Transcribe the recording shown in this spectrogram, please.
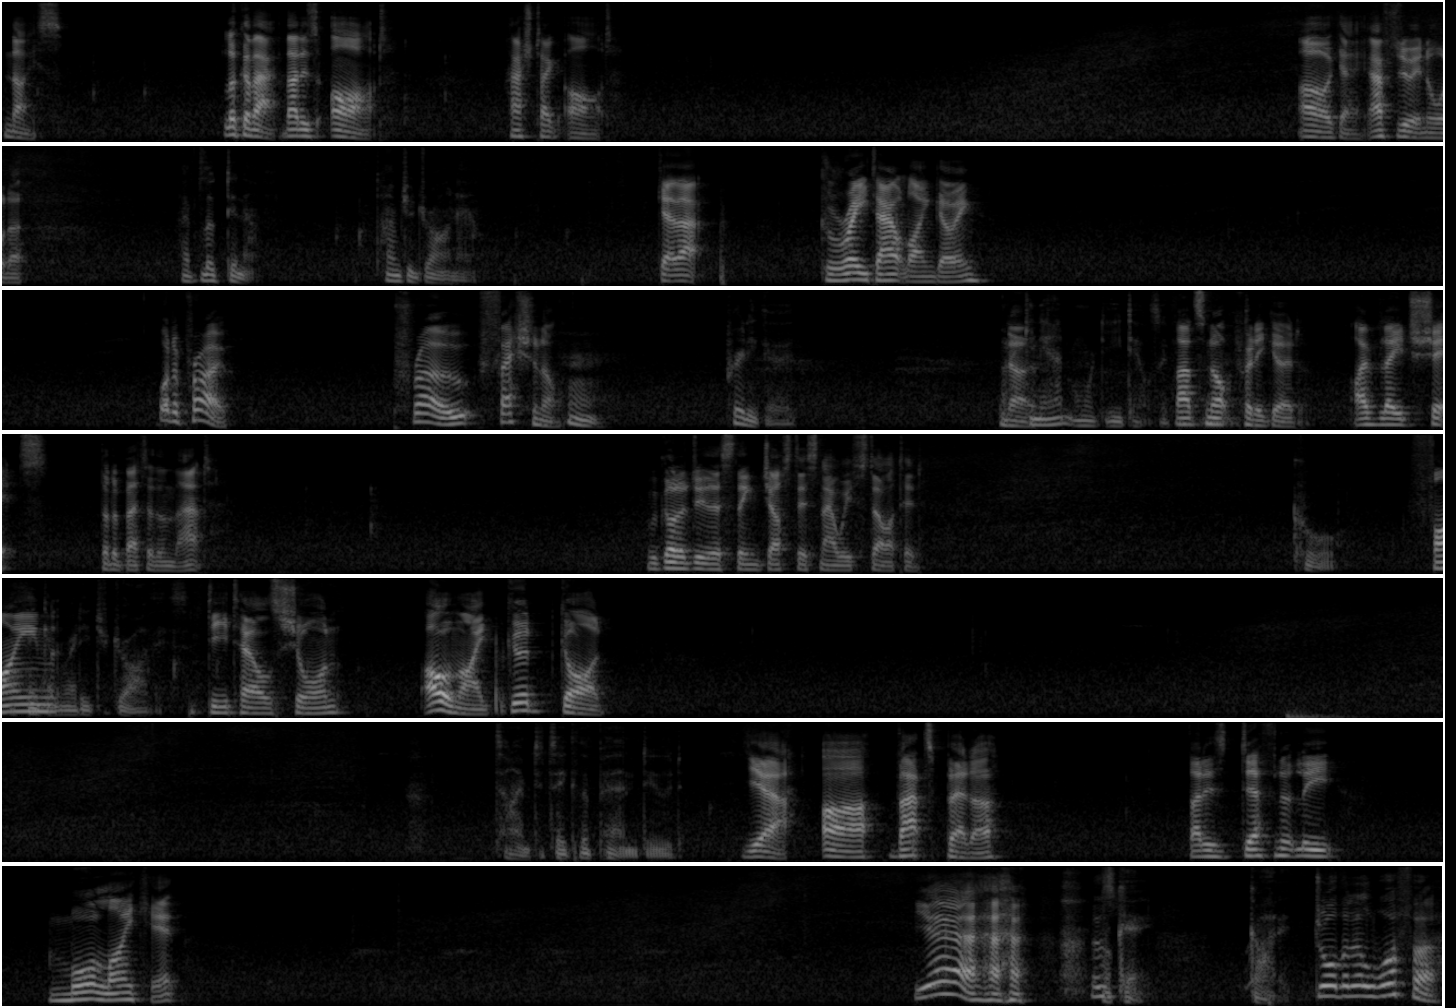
Nice. Look at that. That is art. Hashtag art. Oh, okay. I have to do it in order. I've looked enough. Time to draw now. Get that great outline going. What a pro. Professional. Hmm. Pretty good. But No. I can add more details if That's not pretty good. I've laid shits that are better than that. We've got to do this thing justice now we've started. Cool. Fine I'm ready to draw this. details, Sean. Oh my good god. Time to take the pen, dude. Yeah, uh, that's better. That is definitely more like it. Yeah. Let's Okay, got it. draw the little woofer.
